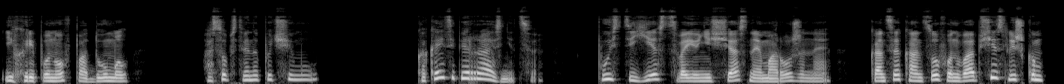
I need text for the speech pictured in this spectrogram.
И Хрипунов подумал, а, собственно, почему? Какая теперь разница? Пусть ест свое несчастное мороженое, конце концов, он вообще слишком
